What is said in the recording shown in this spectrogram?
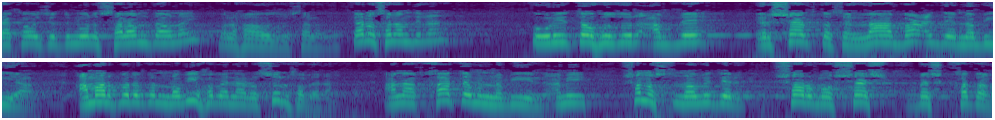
দেখা হয়েছে, তুমি বলো সালাম দাও নাই? বলে হা হুজুর, সালাম কেন সালাম দিলে না? উনি তো হুজুর, আপনি এরশাদ করছেন, লা বাদে নবিয়া। আমার পরে কোন নবী হবে না, রসুল হবে না। আনা খাতেম নবীন, আমি সমস্ত নবীদের সর্বশেষ, বেশ খতম।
